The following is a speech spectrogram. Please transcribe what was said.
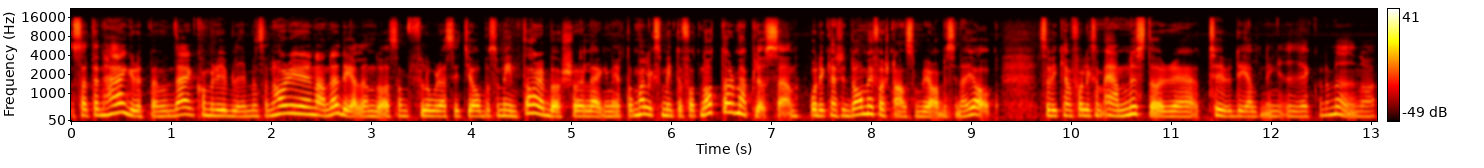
så att den här gruppen, där kommer det ju bli. Men sen har du den andra delen då, som förlorar sitt jobb och som inte har en börs och en lägenhet. De har liksom inte fått något av de här plussen. Och det är kanske de i första hand som blir av med sina jobb. Så vi kan få liksom ännu större tudelning i ekonomin. Och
